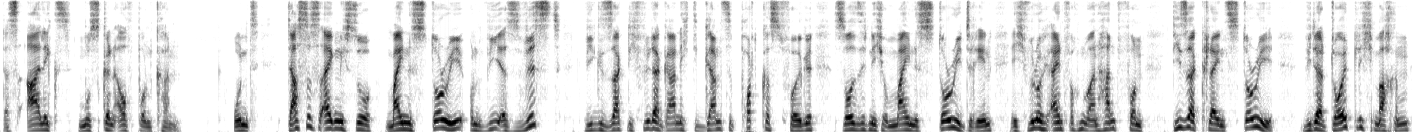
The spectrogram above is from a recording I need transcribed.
dass Alex Muskeln aufbauen kann. Und das ist eigentlich so meine Story und wie ihr es wisst, wie gesagt, ich will da gar nicht die ganze Podcast-Folge, soll sich nicht um meine Story drehen. Ich will euch einfach nur anhand von dieser kleinen Story wieder deutlich machen,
